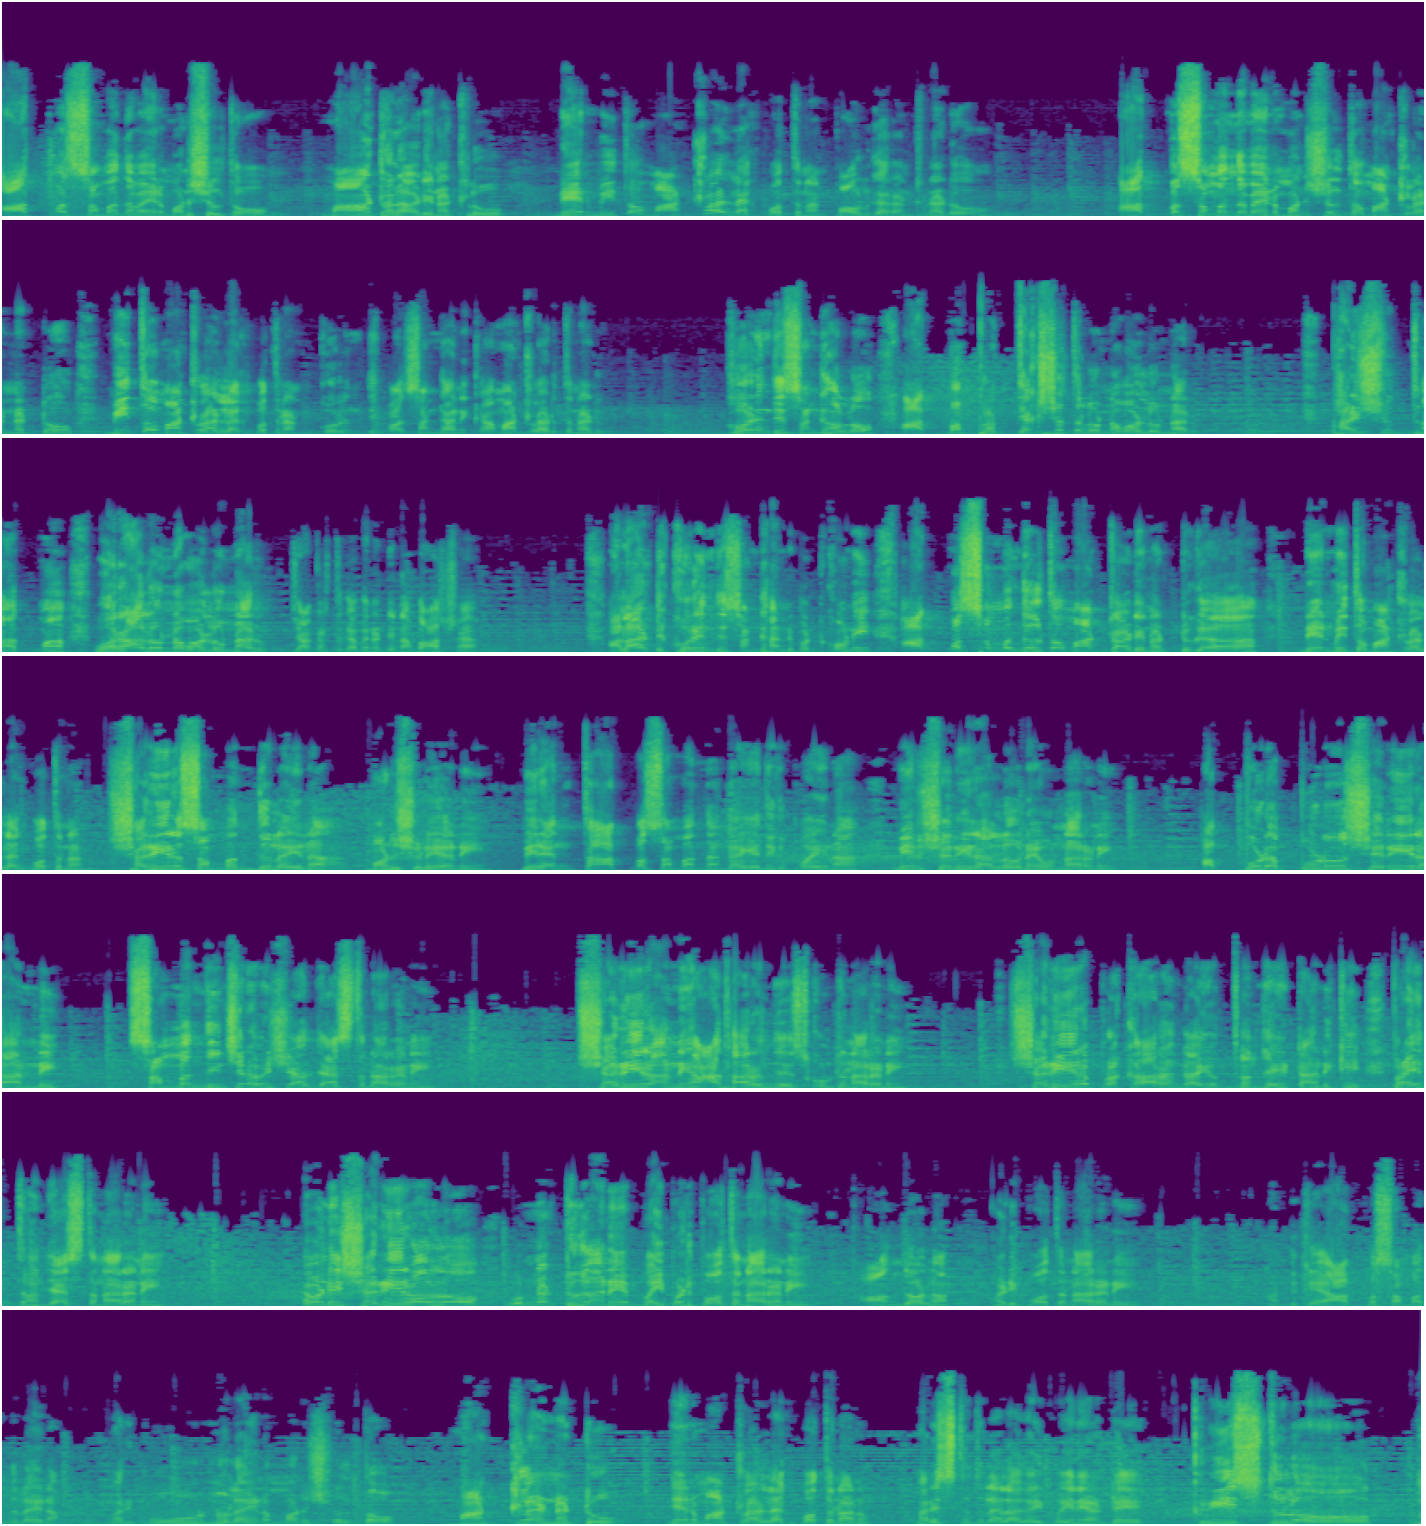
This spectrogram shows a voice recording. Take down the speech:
ఆత్మ సంబంధమైన మనుషులతో మాటలాడినట్లు నేను మీతో మాట్లాడలేకపోతున్నాను. పౌల్ గారు అంటున్నాడు ఆత్మ సంబంధమైన మనుషులతో మాట్లాడినట్టు మీతో మాట్లాడలేకపోతున్నాను. కొరింది సంఘానికి మాట్లాడుతున్నాడు కొరింది సంఘంలో ఆత్మ ప్రత్యక్షతలు ఉన్న వాళ్ళు ఉన్నారు. పరిశుద్ధాత్మ వరాలు ఉన్న వాళ్ళు ఉన్నారు. జాగ్రత్తగా వినండి నా భాష. అలాంటి కొరింది సంఘాన్ని పట్టుకొని ఆత్మ సంబంధులతో మాట్లాడినట్టుగా నేను మీతో మాట్లాడలేకపోతున్నాను. శరీర సంబంధులైన మనుషులే అని. మీరు ఎంత ఆత్మ సంబంధంగా ఎదిగిపోయినా మీరు శరీరాల్లోనే ఉన్నారని. అప్పుడప్పుడు శరీరాన్ని సంబంధించిన విషయాలు చేస్తున్నారని. శరీరాన్ని ఆధారం చేసుకుంటున్నారని. శరీర ప్రకారంగా యుద్ధం చేయటానికి ప్రయత్నం చేస్తున్నారని. ఏమండి? శరీరంలో ఉన్నట్టుగానే భయపడిపోతున్నారని ఆందోళన పడిపోతున్నారని అందుకే ఆత్మ సంబంధులైన పరిపూర్ణులైన మనుషులతో మాట్లాడినట్టు నేను మాట్లాడలేకపోతున్నాను. పరిస్థితులు ఎలాగైపోయినాయి అంటే క్రీస్తులో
